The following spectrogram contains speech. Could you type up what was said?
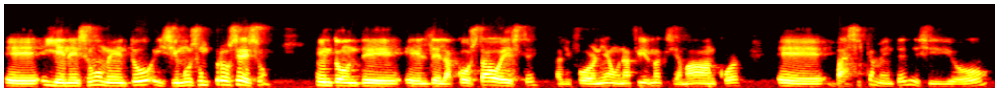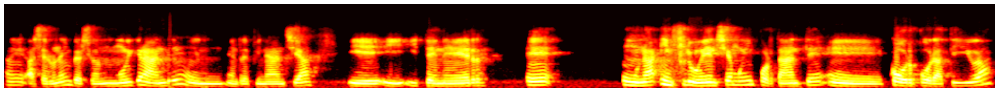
Eh, y en ese momento hicimos un proceso en donde el de la costa oeste, California, una firma que se llama Anchor, eh, básicamente decidió eh, hacer una inversión muy grande en, refinancia y, tener eh, una influencia muy importante corporativa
